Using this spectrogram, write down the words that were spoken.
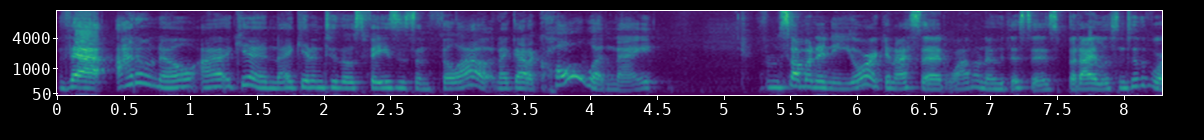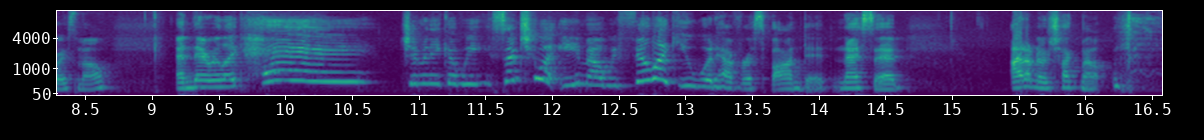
that i don't know i again i get into those phases and fill out. And i got a call one night from someone in new york and i said well i don't know who this is but i listened to the voicemail. And they were like hey Jimanekia, we sent you an email. We feel like you would have responded. And i said i don't know check them out.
